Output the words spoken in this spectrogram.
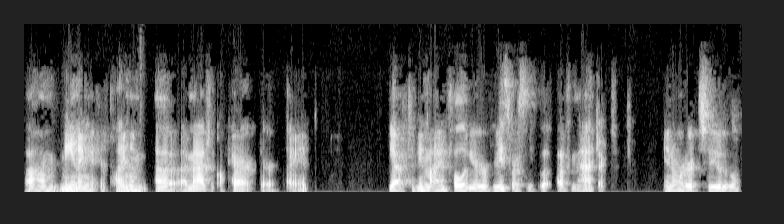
Um, meaning, if you're playing a, a magical character, right, you have to be mindful of your resources of magic in order to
